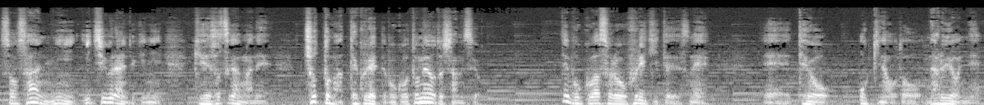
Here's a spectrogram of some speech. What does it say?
その3、2、1ぐらいの時に、警察官がね、ちょっと待ってくれって僕を止めようとしたんですよ。で、僕はそれを振り切ってですね、えー手を、大きな音を鳴るようにね、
